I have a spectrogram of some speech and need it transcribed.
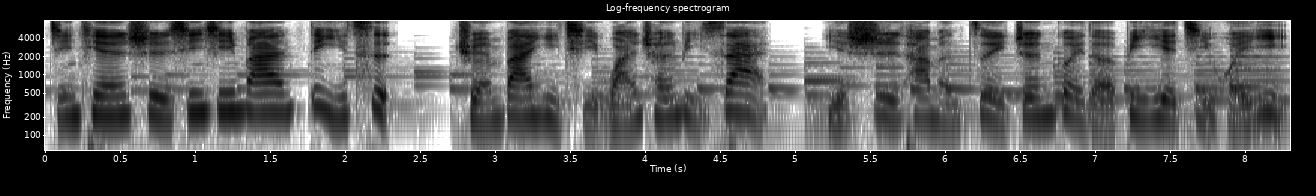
今天是星星班第一次全班一起完成比赛，也是他们最珍贵的毕业季回忆。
